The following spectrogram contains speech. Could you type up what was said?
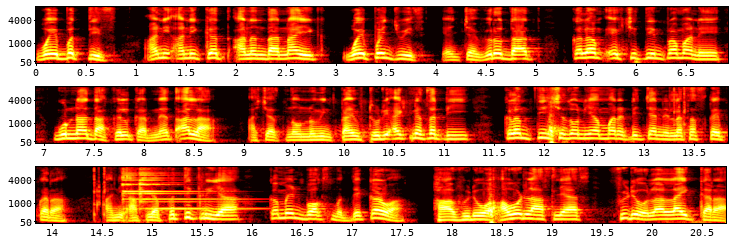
वय बत्तीस आणि अनिकत आनंदा नाईक वय पंचवीस यांच्या विरोधात कलम एकशे तीन प्रमाणे गुन्हा दाखल करण्यात आला. अशाच नवनवीन क्राईम स्टोरी ऐकण्यासाठी कलम तीनशे दोन या मराठी चॅनेलला सबस्क्राईब करा आणि आपल्या प्रतिक्रिया कमेंट बॉक्समध्ये कळवा. हा व्हिडिओ आवडला असल्यास व्हिडिओला लाईक करा.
